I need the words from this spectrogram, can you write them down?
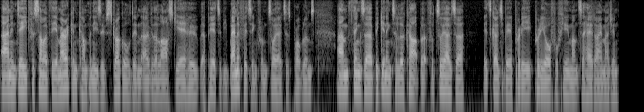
and indeed for some of the American companies who've struggled in over the last year, who appear to be benefiting from Toyota's problems, um, things are beginning to look up. But for Toyota, it's going to be a pretty pretty awful few months ahead, I imagine.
